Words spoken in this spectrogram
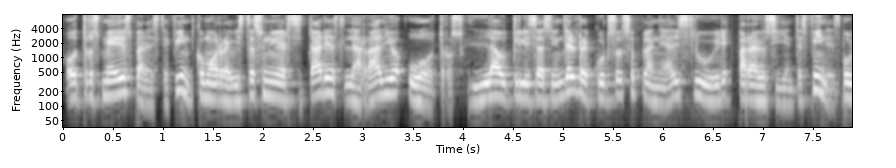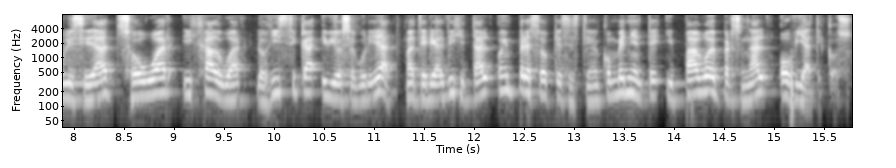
otros medios para este fin, como revistas universitarias, la radio u otros. La utilización del recurso se planea distribuir para los siguientes fines: publicidad, software y hardware, logística y bioseguridad, material digital o impreso que se estime conveniente y pago de personal o viáticos.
